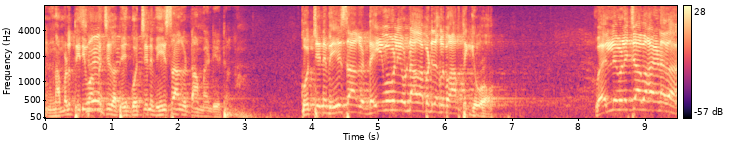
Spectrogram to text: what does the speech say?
നമ്മൾ തിരുവാങ്ങിച്ച് കത്തിയും കൊച്ചിന് വീസ കിട്ടാൻ വേണ്ടിയിട്ടാണ്. കൊച്ചിന് വീസ ദൈവവിളി ഉണ്ടാകാൻ വേണ്ടി നിങ്ങൾ പ്രാർത്ഥിക്കുവോ? വെല്ലുവിളിച്ചാ പറയണത്.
